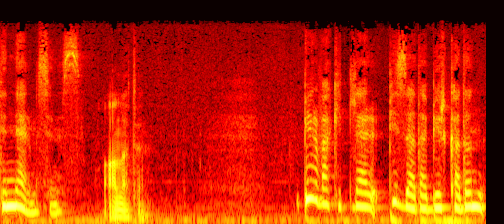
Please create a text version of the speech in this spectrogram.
Dinler misiniz? Anlatın. Bir vakitler Pizza'da bir kadın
